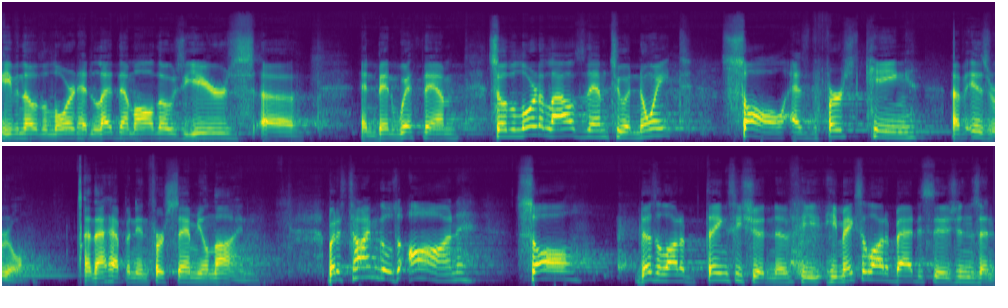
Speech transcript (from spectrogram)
even though the Lord had led them all those years uh, and been with them. So the Lord allows them to anoint Saul as the first king of Israel. And that happened in 1 Samuel 9. But as time goes on, Saul does a lot of things he shouldn't have. He, he makes a lot of bad decisions, and,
